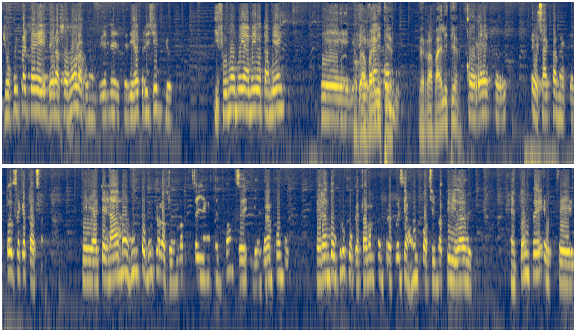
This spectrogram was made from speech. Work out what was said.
yo fui parte de, de la Sonora, como bien te dije al principio, y fuimos muy amigos también de, De Rafael Itier. De Rafael Itier. Correcto, exactamente. Entonces, ¿qué pasa? Que alternábamos juntos mucho la Sonora en ese entonces y el Gran Combo. Eran dos grupos que estaban con frecuencia juntos haciendo actividades. Entonces, este,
